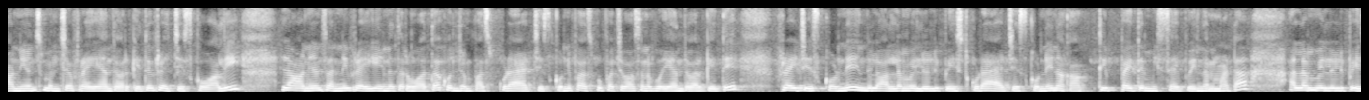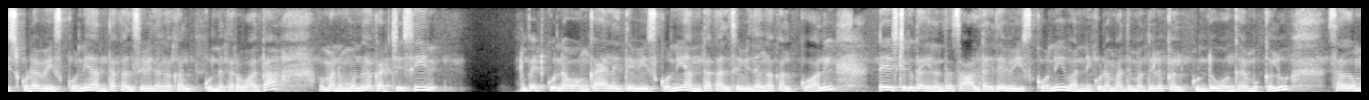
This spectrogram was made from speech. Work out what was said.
ఆనియన్స్ మంచిగా ఫ్రై అయ్యేంతవరకు అయితే ఫ్రై చేసుకోవాలి. ఇలా ఆనియన్స్ అన్నీ ఫ్రై అయిన తర్వాత కొంచెం పసుపు కూడా యాడ్ చేసుకొని పసుపు పచ్చివాసన పోయేంతవరకు అయితే ఫ్రై చేసుకోండి. ఇందులో అల్లం వెల్లుల్లి పేస్ట్ కూడా యాడ్ చేసుకోండి. నాకు ఆ క్లిప్ అయితే మిస్ అయిపోయిందనమాట అల్లం వెల్లుల్లి పేస్ట్ కూడా వేసుకొని అంతా కలిసే విధంగా కలుపుకున్న తర్వాత మనం ముందుగా కట్ చేసి పెట్టుకున్న వంకాయలు అయితే వేసుకొని అంతా కలిసే విధంగా కలుపుకోవాలి. టేస్ట్కి తగినంత సాల్ట్ అయితే వేసుకొని ఇవన్నీ కూడా మధ్య మధ్యలో కలుపుకుంటూ వంకాయ ముక్కలు సగం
